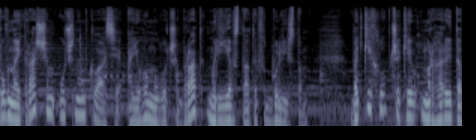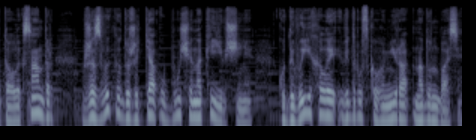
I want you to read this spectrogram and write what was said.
був найкращим учнем в класі, а його молодший брат мріяв стати футболістом. Батьки хлопчиків Маргарита та Олександр вже звикли до життя у Бучі на Київщині, куди виїхали від руського міра на Донбасі.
